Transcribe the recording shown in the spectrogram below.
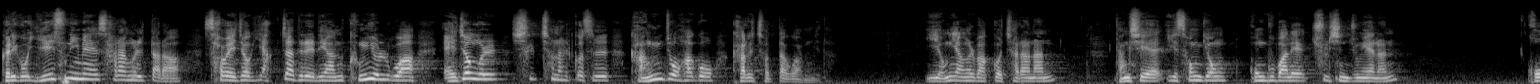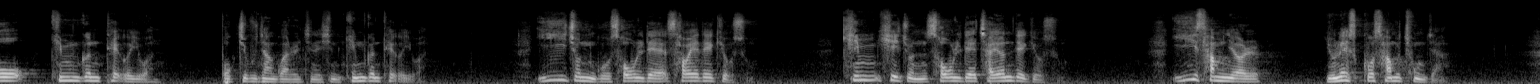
그리고 예수님의 사랑을 따라 사회적 약자들에 대한 긍휼과 애정을 실천할 것을 강조하고 가르쳤다고 합니다. 이 영향을 받고 자라난 당시에 이 성경 공부반의 출신 중에는 고 김근태 의원, 복지부 장관을 지내신 김근태 의원, 이준구 서울대 사회대 교수, 김희준 서울대 자연대 교수, 이삼열 유네스코 사무총장,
